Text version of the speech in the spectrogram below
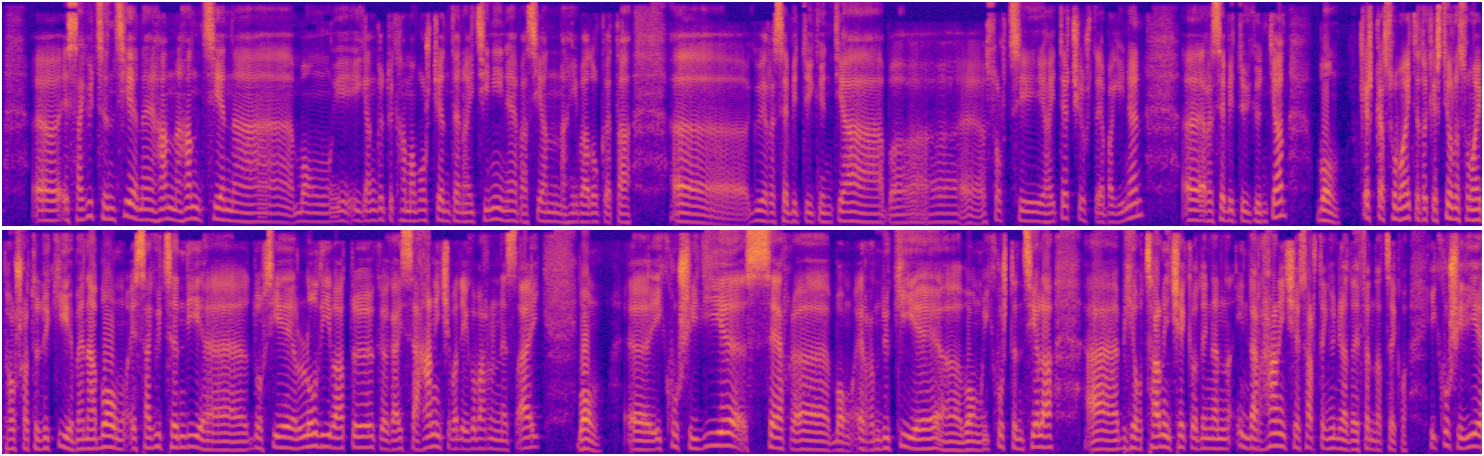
uh, ezagutzen zien, eh, han, han zien, uh, bon, igangutuk hama bostienten aitzinin, eh, bazian nahi baduk eta uh, gu rezebitu ikuntia, ba, sortzi haitetxe uste baginen, uh, ikuntian, bon, keska somait eta kestiona somait pausatu duki, bena bon, ezagutzen di, uh, dosie lodi batuk, gaiza hanitxe bat ego barnen ezaik, bon, uh, ikusi die, zer, uh, bon, errandukie, uh, bon, ikusten ziela, uh, bihotzainitxeko dengan indar hanitxe zarten gunea defendatzeko. Ikusi die,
